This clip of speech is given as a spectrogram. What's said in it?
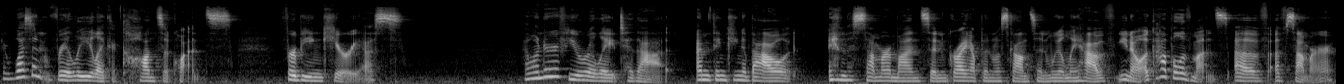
there wasn't really like a consequence for being curious. I wonder if you relate to that. I'm thinking about in the summer months and growing up in Wisconsin, we only have, you know, a couple of months of, of summer.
